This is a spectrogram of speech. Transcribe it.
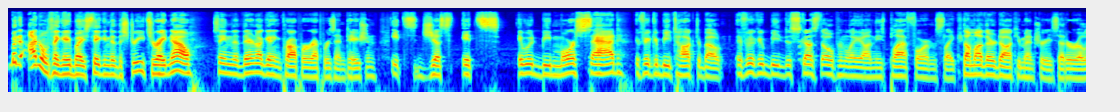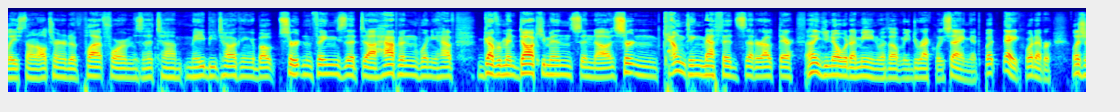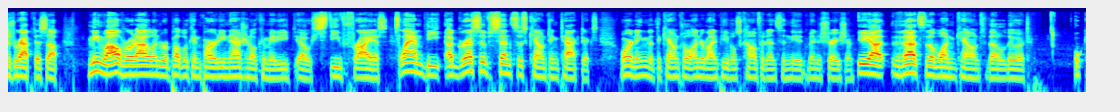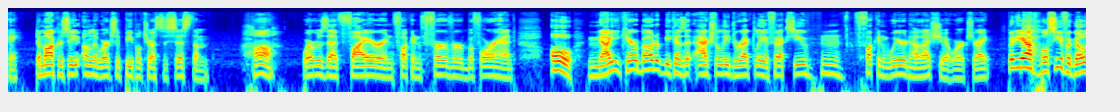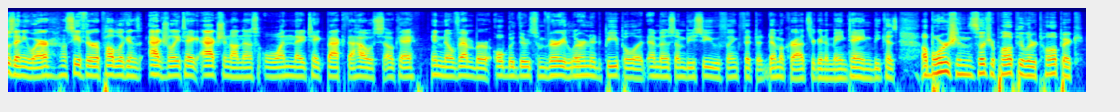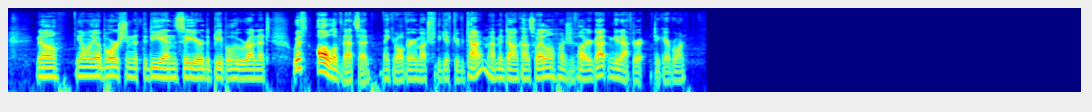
But I don't think anybody's taking to the streets right now saying that they're not getting proper representation. It's just, it's, it would be more sad if it could be talked about, if it could be discussed openly on these platforms, like some other documentaries that are released on alternative platforms that uh, may be talking about certain things that uh, happen when you have government documents and uh, certain counting methods that are out there. I think you know what I mean without me directly saying it, but hey, whatever. Let's just wrap this up. Meanwhile, Rhode Island Republican Party National Committee, oh, Steve Frias, slammed the aggressive census counting tactics, warning that the count will undermine people's confidence in the administration. Yeah, that's the one count that'll do it. Okay. Democracy only works if people trust the system. Huh. Where was that fire and fucking fervor beforehand? Oh, now you care about it because it actually directly affects you? Hmm, fucking weird how that shit works, right? But yeah, we'll see if it goes anywhere. Let's see if the Republicans actually take action on this when they take back the House, okay? In November. Oh, but there's some very learned people at MSNBC who think that the Democrats are going to maintain because abortion's such a popular topic. No, the only abortion at the DNC are the people who run it. With all of that said, thank you all very much for the gift of your time. I've been Don Khan Swaylo. Why don't you follow your gut and get after it. Take care, everyone.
